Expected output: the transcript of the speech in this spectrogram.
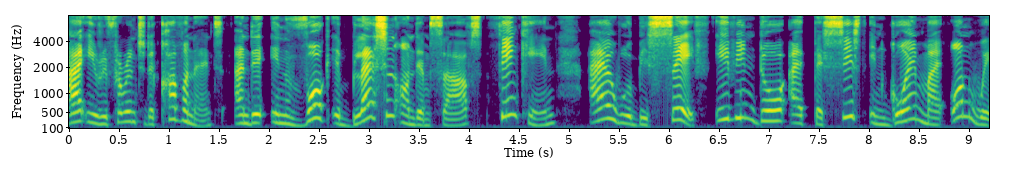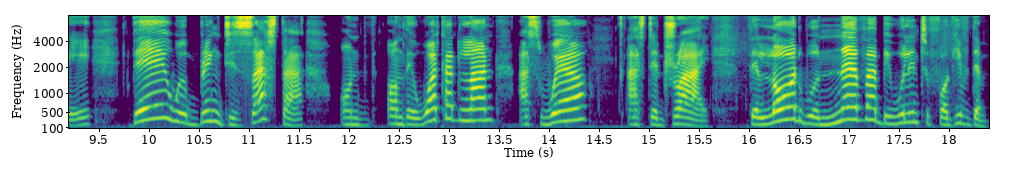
i.e., referring to the covenant, and they invoke a blessing on themselves, thinking, I will be safe, even though I persist in going my own way, they will bring disaster on, on the watered land as well as the dry. The Lord will never be willing to forgive them.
